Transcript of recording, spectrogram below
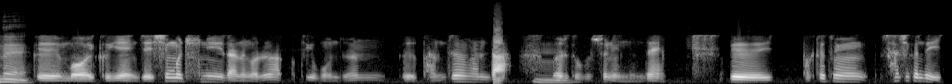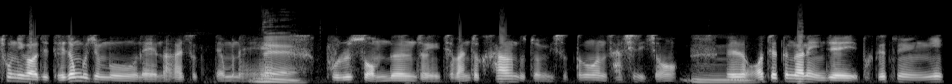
네, 그 뭐 그게 이제 식물총리라는 거를 어떻게 보면 그 반증한다. 음, 뭐 이렇게 볼 수는 있는데 그 박 대통령 사실 근데 이 총리가 어제 대정부 질문에 나가 있었기 때문에 네, 부를 수 없는 저희 재반적 사항도 좀 있었던 건 사실이죠. 음, 그래서 어쨌든 간에 이제 박 대통령이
